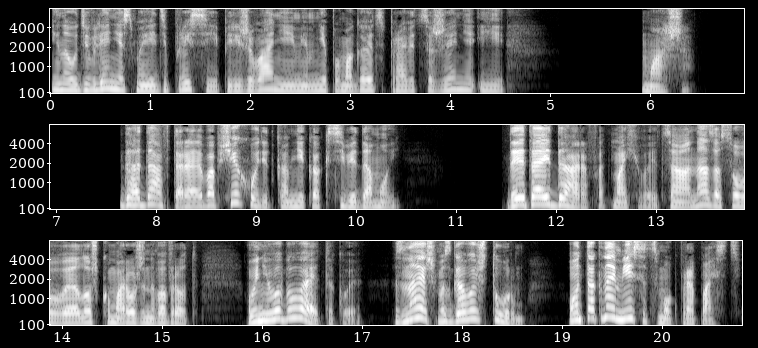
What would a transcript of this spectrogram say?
И на удивление с моей депрессией и переживаниями мне помогают справиться Женя и Маша. Да-да, вторая вообще ходит ко мне как к себе домой. Да это Айдаров, отмахивается она, засовывая ложку мороженого в рот. У него бывает такое. Знаешь, мозговой штурм. Он так на месяц мог пропасть.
